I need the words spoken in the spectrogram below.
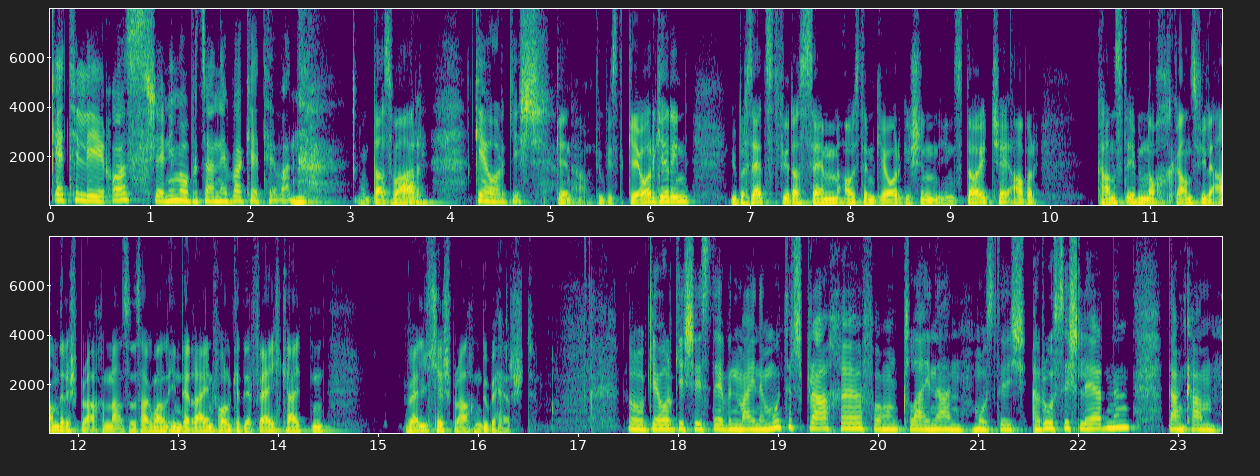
Keteleros, Shenimo Brzaneba Ketevan. Und das war, Georgisch. genau, du bist Georgierin, übersetzt für das SEM aus dem Georgischen ins Deutsche, aber kannst eben noch ganz viele andere Sprachen. Also sag mal in der Reihenfolge der Fähigkeiten, welche Sprachen du beherrschst. So, Georgisch ist eben meine Muttersprache. Von klein an musste ich Russisch lernen. Dann kam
